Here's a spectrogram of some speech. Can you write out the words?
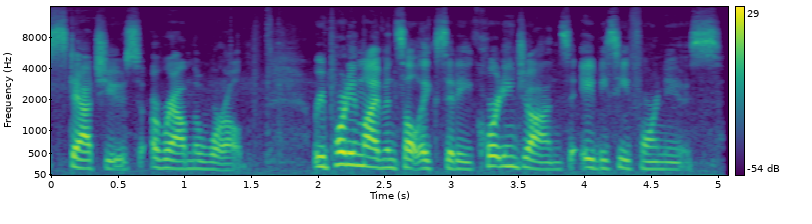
statues around the world. Reporting live in Salt Lake City, Courtney Johns, ABC4 News.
